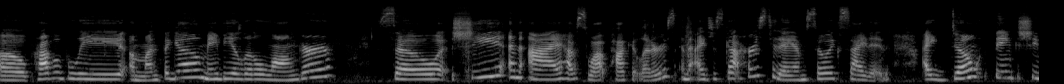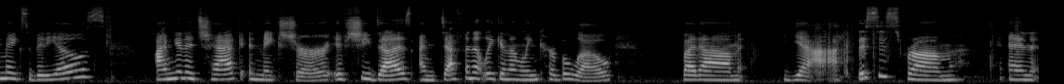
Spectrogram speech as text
oh, probably a month ago, maybe a little longer. So she and I have swapped pocket letters and I just got hers today. I'm so excited. I don't think she makes videos, I'm going to check and make sure. If she does, I'm definitely going to link her below. But um, yeah, this is from, and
